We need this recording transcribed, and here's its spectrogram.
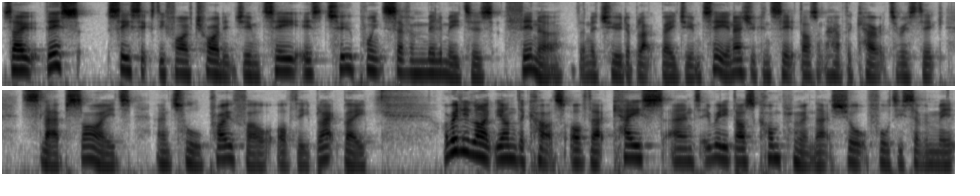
So this C65 Trident GMT is 2.7 millimeters thinner than a Tudor Black Bay GMT, and as you can see, it doesn't have the characteristic slab sides and tall profile of the Black Bay. I really like the undercut of that case, and it really does complement that short 47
